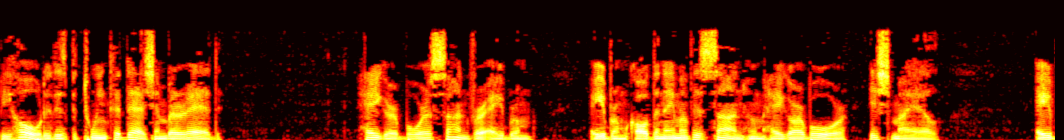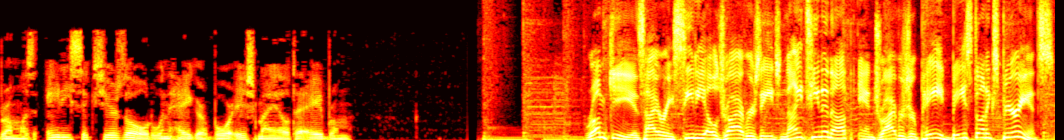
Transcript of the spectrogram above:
Behold, it is between Kadesh and Bered. Hagar bore a son for Abram. Abram called the name of his son, whom Hagar bore, Ishmael. Abram was eighty six years old when Hagar bore Ishmael to Abram. Rumpke is hiring CDL drivers age 19 and up, and drivers are paid based on experience.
